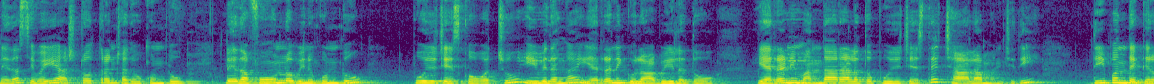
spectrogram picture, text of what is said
లేదా శివయ్య అష్టోత్తరం చదువుకుంటూ లేదా ఫోన్లో వినుకుంటూ పూజ చేసుకోవచ్చు. ఈ విధంగా ఎర్రని గులాబీలతో ఎర్రని మందారాలతో పూజ చేస్తే చాలా మంచిది. దీపం దగ్గర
